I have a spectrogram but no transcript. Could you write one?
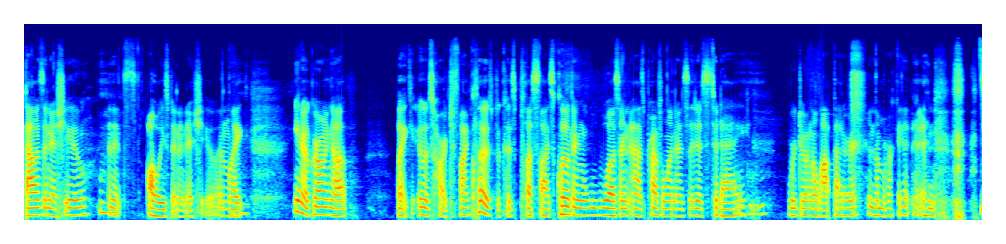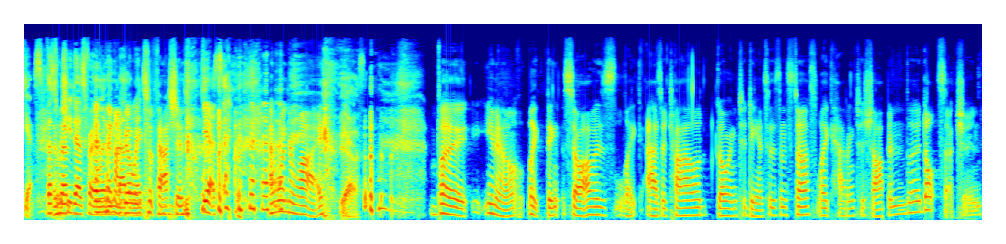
that was an issue and mm-hmm. it's always been an issue. And mm-hmm. like, you know, growing up, like it was hard to find clothes because plus size clothing wasn't as prevalent as it is today. Mm-hmm. We're doing a lot better in the market and Yes, that's and what then- she does for a and living. then I go the into fashion. yes. I wonder why. Yeah. but you know like think so i was like as a child going to dances and stuff like having to shop in the adult section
